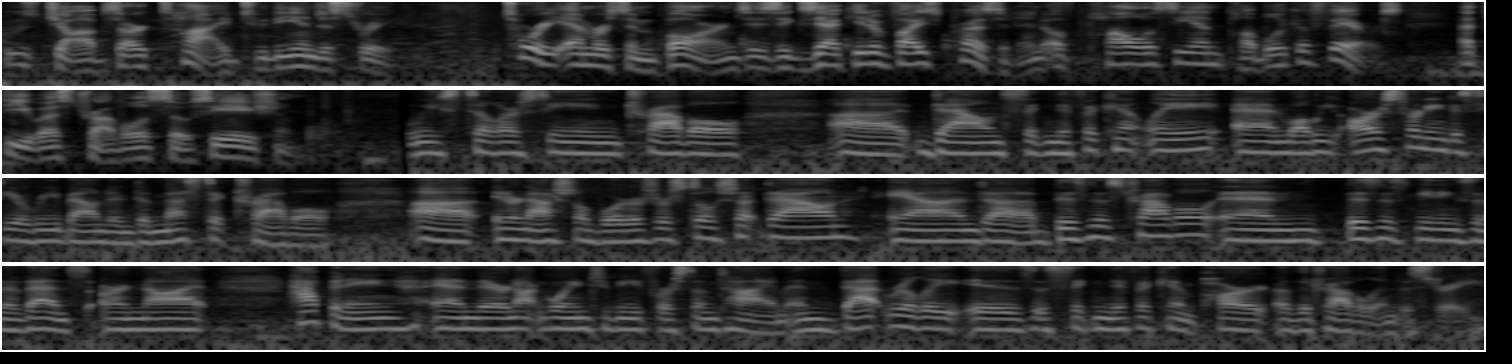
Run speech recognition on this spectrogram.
whose jobs are tied to the industry. Tori Emerson Barnes is Executive Vice President of Policy and Public Affairs at the U.S. Travel Association. We still are seeing travel uh, down significantly. And while we are starting to see a rebound in domestic travel, uh, international borders are still shut down and uh, business travel and business meetings and events are not happening and they're not going to be for some time. And that really is a significant part of the travel industry.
